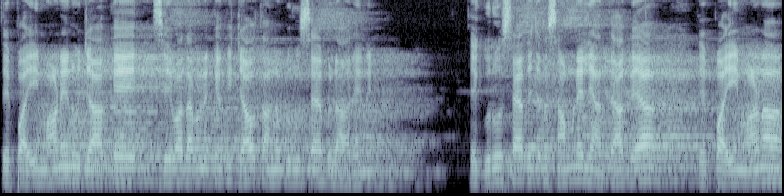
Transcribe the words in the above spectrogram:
ਤੇ ਭਾਈ ਮਾਣੇ ਨੂੰ ਜਾ ਕੇ ਸੇਵਾਦਾਰਾਂ ਨੇ ਕਿਹਾ ਕਿ ਜਾਓ, ਤੁਹਾਨੂੰ ਗੁਰੂ ਸਾਹਿਬ ਬੁਲਾ ਰਹੇ ਨੇ। ਤੇ ਗੁਰੂ ਸਾਹਿਬ ਦੇ ਜਦੋਂ ਸਾਹਮਣੇ ਲਿਆਂਦਾ ਗਿਆ, ਤੇ ਭਾਈ ਮਾਣਾ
